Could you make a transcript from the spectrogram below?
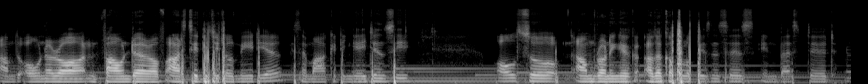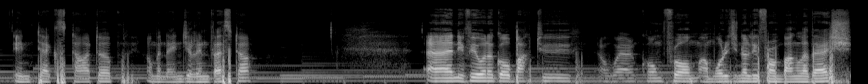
I'm the owner and founder of RC Digital Media. It's a marketing agency. Also, I'm running a other couple of businesses invested in tech startup. I'm an angel investor. And if you want to go back to where I come from, I'm originally from Bangladesh.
